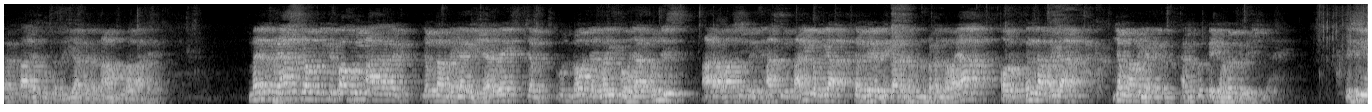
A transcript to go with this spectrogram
करता है तू कन्हैया मेरा नाम हो रहा है। मैंने प्रयास किया उनकी कृपा हुई आगरा में, यमुना मैया के शहर में, जब 9 जनवरी 2019 आगरा वासियों के इतिहास की तारीख बन गया, जब मेरे नेता ने बटन बटन दबाया और गंगा मैया, यमुना मैया के घर के घर में प्रवेश किया। इसलिए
